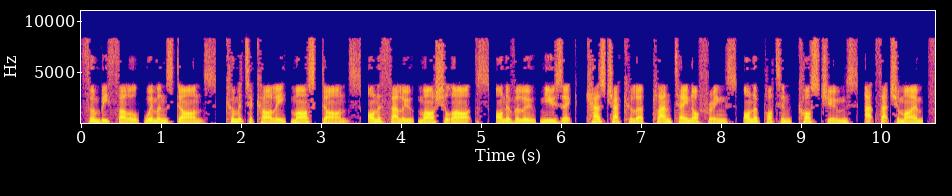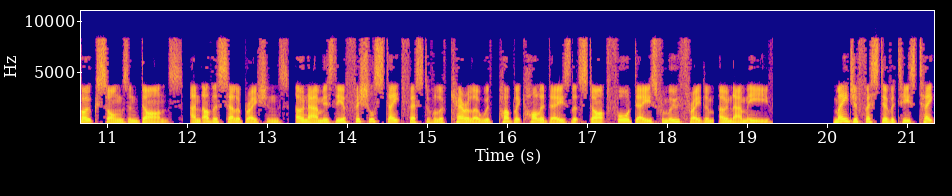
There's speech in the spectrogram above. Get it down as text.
Thumbi Thulal women's dance, Kumatakali mask dance, Onathalu martial arts, Onavalu music, Kazchakula plantain offerings, Onapotan costumes, Athachamayam folk songs and dance, and other celebrations. Onam is the official state festival of Kerala with public holidays that start 4 days from Uthradam Onam Eve. Major festivities take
